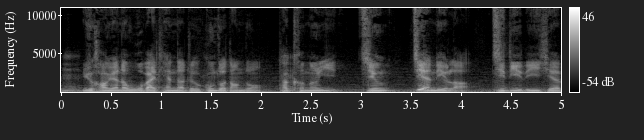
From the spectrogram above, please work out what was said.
嗯宇航员的五百天的这个工作当中，他可能已经建立了基地的一些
